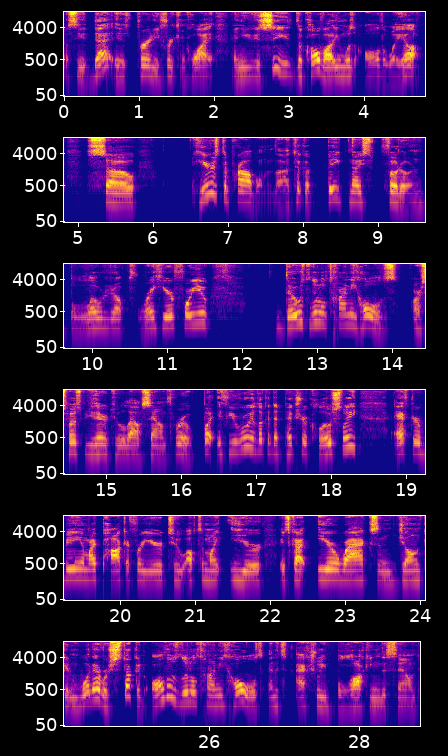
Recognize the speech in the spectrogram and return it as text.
Now, see, that is pretty freaking quiet. And you can see the call volume was all the way up. So, here's the problem. I took a big, nice photo and blowed it up right here for you. Those little tiny holes are supposed to be there to allow sound through. But if you really look at the picture closely, after being in my pocket for a year or two, up to my ear, it's got earwax and junk and whatever stuck in all those little tiny holes, and it's actually blocking the sound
